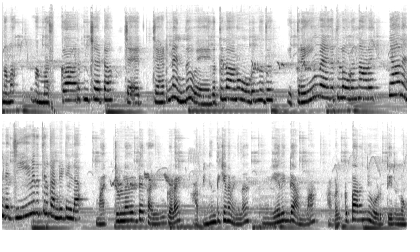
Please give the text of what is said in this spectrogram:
നമ- നമസ്കാരം ചേട്ടാ. ചേട്ടൻ എന്ത് വേഗത്തിലാണ് ഓടുന്നത്. ഇത്രയും വേഗത്തിൽ ഓടുന്ന ആളെ ഞാൻ എന്റെ ജീവിതത്തിൽ കണ്ടിട്ടില്ല. മറ്റുള്ളവരുടെ കഴിവുകളെ അഭിനന്ദിക്കണമെന്ന് മുയലിന്റെ അമ്മ അവൾക്ക് പറഞ്ഞു കൊടുത്തിരുന്നു.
